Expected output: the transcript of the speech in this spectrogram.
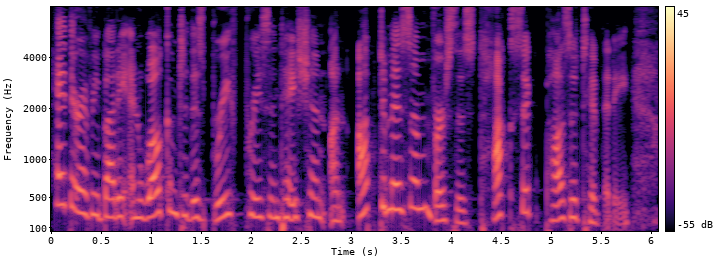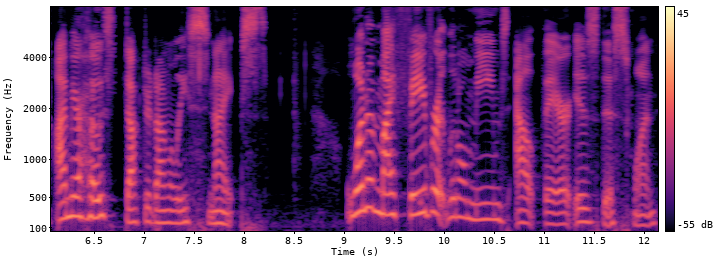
Hey there, everybody, and welcome to this brief presentation on optimism versus toxic positivity. I'm your host, Dr. Dawn-Elise Snipes. One of my favorite little memes out there is this one,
